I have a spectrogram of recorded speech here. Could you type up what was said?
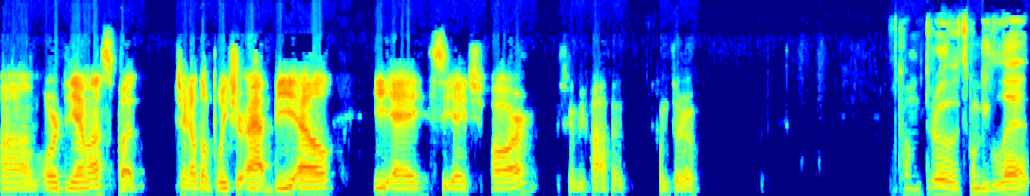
um, or DM us, but check out the Bleachr app B L E A C H R. It's gonna be popping. Come through. Come through. It's gonna be lit.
